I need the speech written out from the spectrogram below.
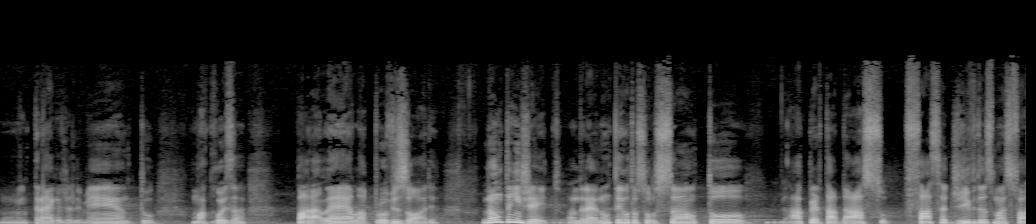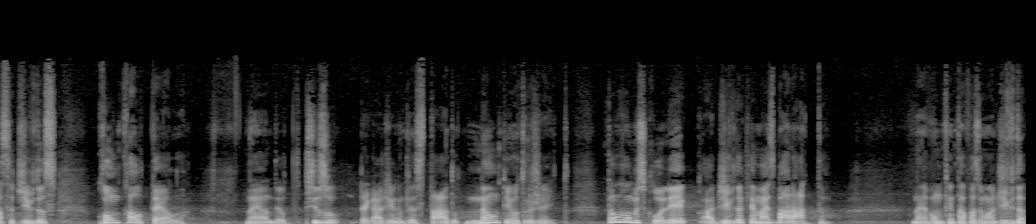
uma entrega de alimento, uma coisa paralela, provisória. Não tem jeito, André, não tem outra solução, estou apertadaço, faça dívidas, mas faça dívidas com cautela. Né? Eu preciso pegar dinheiro emprestado, não tem outro jeito. Então vamos escolher a dívida que é mais barata. Né? Vamos tentar fazer uma dívida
